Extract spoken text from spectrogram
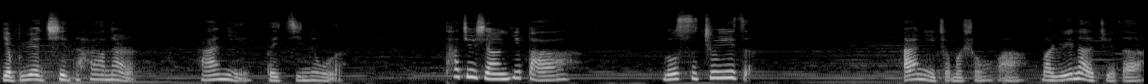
也不愿去他那儿。安妮被激怒了，她就像一把螺丝锥子。安妮这么说话，Marina 觉得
